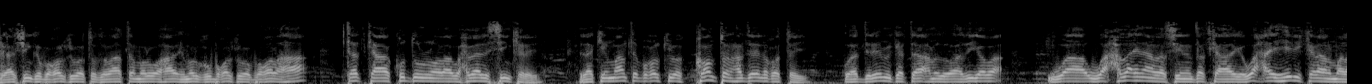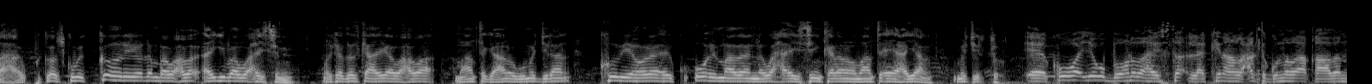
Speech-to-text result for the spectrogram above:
Raashinka boqolkiiba toddobaatan maruu ahaa iyo markuu boqolkiiba boqol ahaa dadkaa ku dul noolaa waxbaa la siin karay. Laakiin maanta boqolkiiba konton hadday noqotay waad dareemi kartaa axmed oo adigaba waa waxba inaan la siinin dadka ayaga wax ay heli karaan ma laha. Bikoos kuwii ka horreeyey o dhan baa waxba ayagii baan waxaysanin marka dadka ayaga waxba maanta gacan uguma jiraan kuwii hore ay u imaadeenna wax ay siin karaan oo maanta ay hayaan ma jirto. Kuwa iyagu boonada haysta laakiin aan lacagta gunnada qaadan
